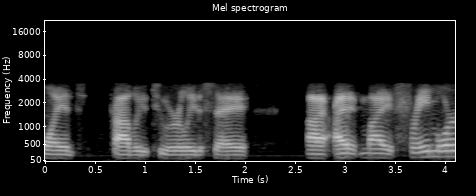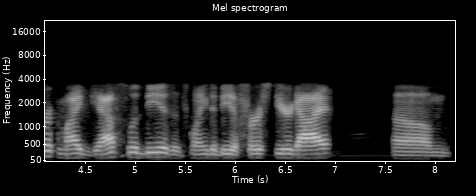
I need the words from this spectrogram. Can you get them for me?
point. Probably too early to say. I, I my framework, my guess would be is it's going to be a first year guy. Um,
